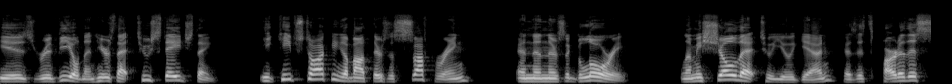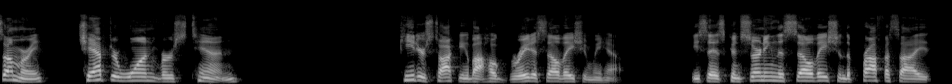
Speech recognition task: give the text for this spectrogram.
is revealed. And here's that two stage thing. He keeps talking about there's a suffering and then there's a glory. Let me show that to you again because it's part of this summary. Chapter 1, verse 10. Peter's talking about how great a salvation we have. He says, concerning the salvation, the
